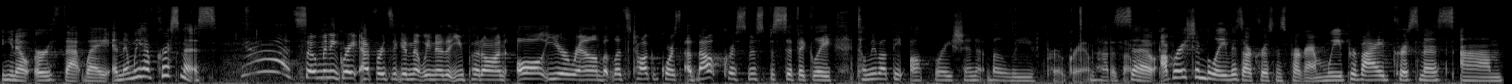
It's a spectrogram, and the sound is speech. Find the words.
you know, earth that way. And then we have Christmas so many great efforts again that we know that you put on all year round. But let's talk, of course, about Christmas specifically. Tell me about the Operation Believe program. How does that so, work? So, Operation Believe is our Christmas program. We provide Christmas um,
